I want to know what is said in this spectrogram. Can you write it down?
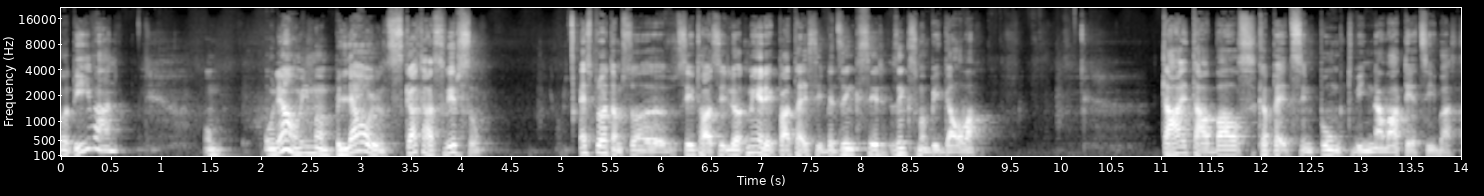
no dīvāna. Un, un jā, viņi man bļauj un skatās virsū. Es, protams, to situāciju ļoti mierīgi pataisīju, bet zinu, kas, ir, zin, kas man bija galvā. Tā ir tā balss, kāpēc simt punktu viņi nav attiecībās.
